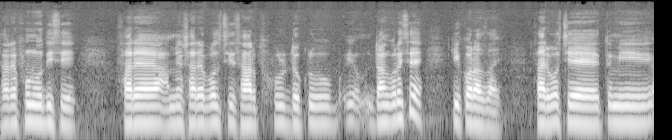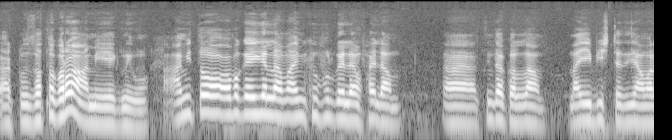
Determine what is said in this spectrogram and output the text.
স্যারে ফোনও দিছে। স্যারে আমি স্যারে বলছি স্যার ফুল ডকরু ডাং করেছে কি করা যায়? স্যার বলছে তুমি একটু যত্ন করো আমি এক নিব। আমি তো অবাক গেলাম আমি খুব ফুল গেলাম ফাইলাম চিন্তা করলাম না এই বিষটা দিয়ে আমার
